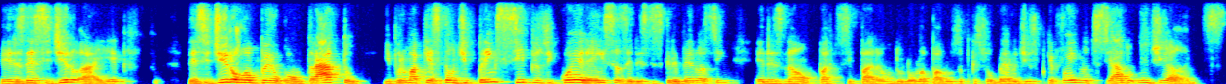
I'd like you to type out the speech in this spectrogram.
eles decidiram, aí, decidiram romper o contrato e por uma questão de princípios e coerências, eles escreveram assim, eles não participarão do Lollapalooza porque souberam disso, porque foi noticiado um dia antes.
